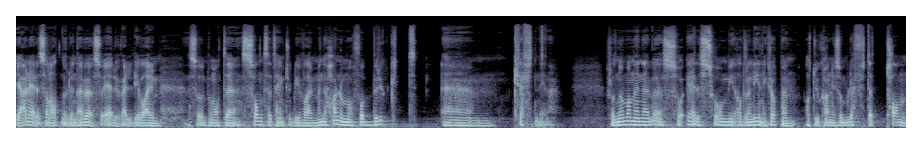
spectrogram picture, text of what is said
Gjerne er det sånn at når du er nervøs, så er du veldig varm. Så på en måte, sånn sett trenger du å bli varm. Men det handler om å få brukt eh, kreftene dine. For når man er nervøs, så er det så mye adrenalin i kroppen at du kan liksom løfte et tonn,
